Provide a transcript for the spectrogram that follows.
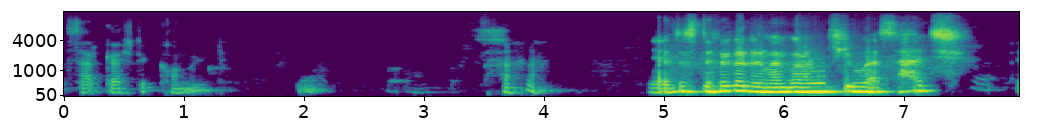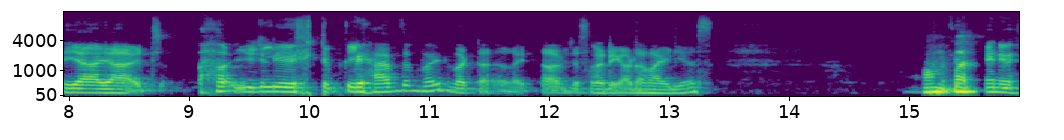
sarcastic comment? yeah it's just difficult to remember on cue as such Yeah, yeah. It's usually we typically have them, right? But uh, right now I'm just running out of ideas. um, but Anyway.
